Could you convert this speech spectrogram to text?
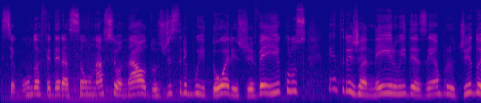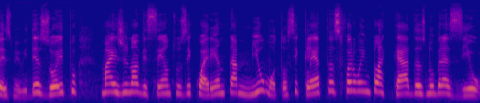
Segundo a Federação Nacional dos Distribuidores de Veículos, entre janeiro janeiro e dezembro de 2018, mais de 940 mil motocicletas foram emplacadas no Brasil.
